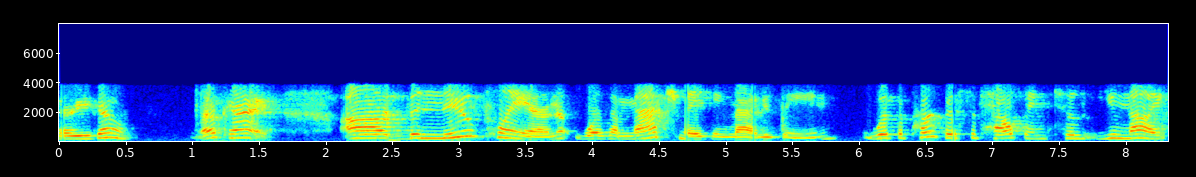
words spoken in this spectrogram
There you go. Okay. Uh, the new plan was a matchmaking magazine with the purpose of helping to unite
